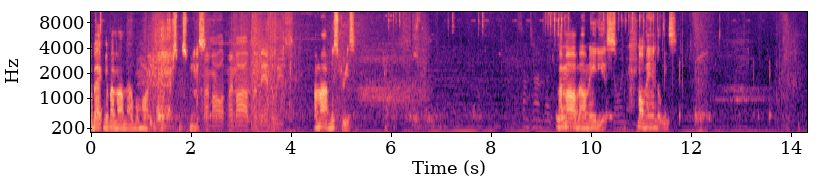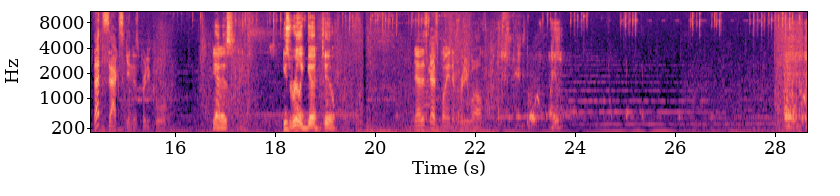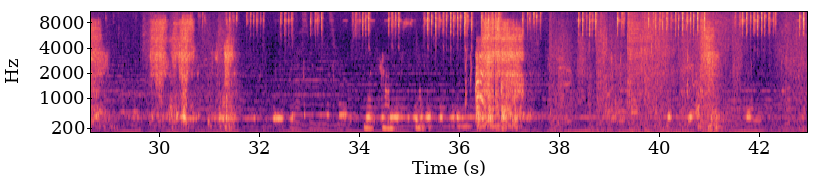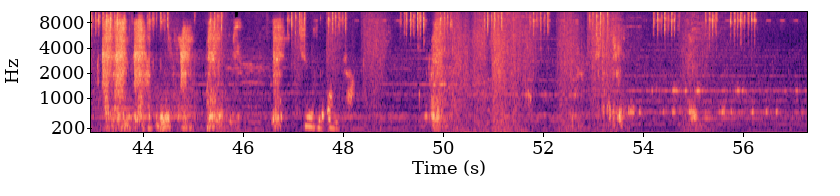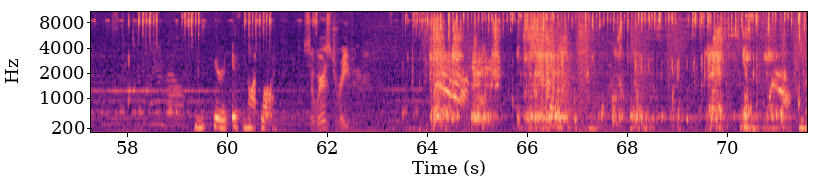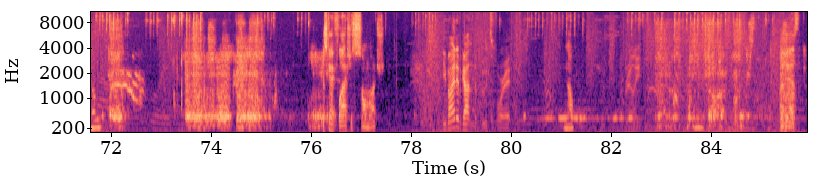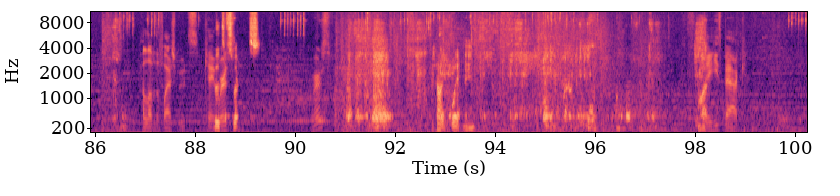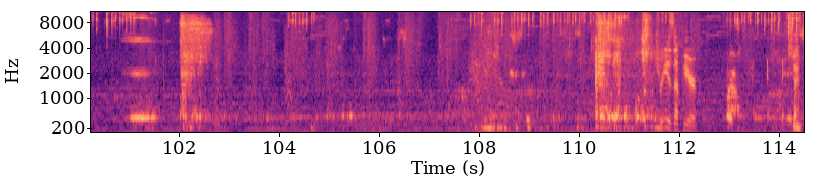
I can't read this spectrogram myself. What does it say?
Go back and get my mom album already. Christmas news. My mom, my mom, the Mandalese. My mob mysteries. My mob Malmadius. Malmandales. That Zac skin is pretty cool. Yeah, it is. He's really good too. Yeah, this guy's playing him pretty well. Choose your own path. My spirit is not lost. So where's Draven? This guy flashes so much. He might have gotten the boots for it. Nope. Really? He has I love the flash boots. Okay, boots where's where's fucking He probably quit, man. What? Hey, he's back. Tree is up here. Okay.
